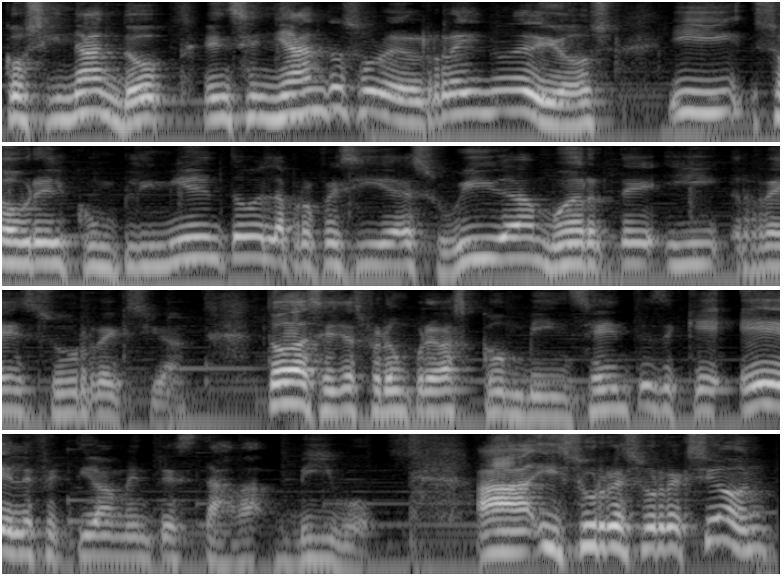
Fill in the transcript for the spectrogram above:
cocinando, enseñando sobre el reino de Dios y sobre el cumplimiento de la profecía de su vida, muerte y resurrección. Todas ellas fueron pruebas convincentes de que Él efectivamente estaba vivo. Ah, y su resurrección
